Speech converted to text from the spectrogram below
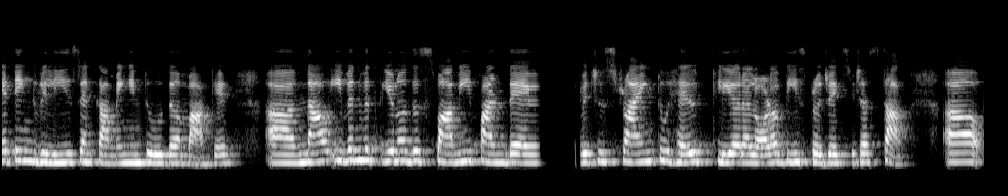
getting released and coming into the market. Uh, now even with you know the SWAMIH fund there which is trying to help clear a lot of these projects which are stuck. Uh,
